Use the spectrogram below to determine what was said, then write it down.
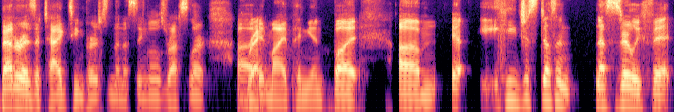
better as a tag team person than a singles wrestler, uh, Right. in my opinion. But um, it- he just doesn't necessarily fit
